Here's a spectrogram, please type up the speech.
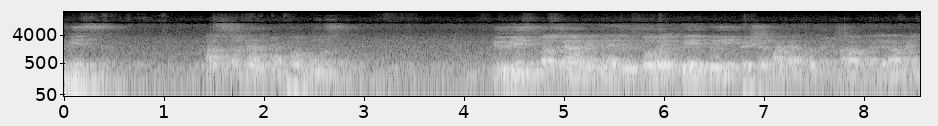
रिस्क हा सगळ्यात मोठा गुण असतो. ती रिस्क असल्यामुळे घेण्याची सवय एकही पेशंट माझ्या हातात खराब झालेला नाही.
